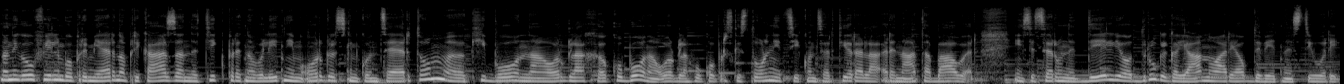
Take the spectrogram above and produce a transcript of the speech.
No, njegov film bo premjerno prikazan tik pred novoletnim orgelskim koncertom, eh, ki bo na orglah, ko bo na orglah v Koperski stolnici koncertirala Renata Bauer in sicer v nedeljo 2. januarja ob 19. uri.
